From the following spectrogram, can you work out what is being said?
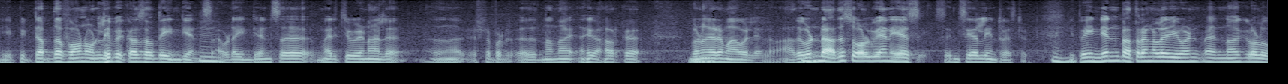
ഈ pick up the phone only because of the Indians അവിടെ ഇന്ത്യൻസ് മരിച്ചു വീണാൽ ഇഷ്ടപ്പെട്ടു നന്നായി അവർക്ക് ഗുണകരമാവില്ലല്ലോ. അതുകൊണ്ട് അത് സോൾവ് ചെയ്യാൻ യെസ് സിൻസിയർലി ഇൻട്രസ്റ്റഡ് ഇപ്പോൾ ഇന്ത്യൻ പത്രങ്ങൾ യുവൻ നോക്കിക്കോളൂ.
